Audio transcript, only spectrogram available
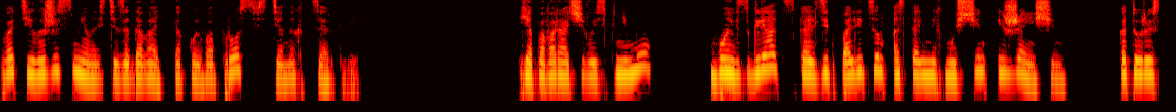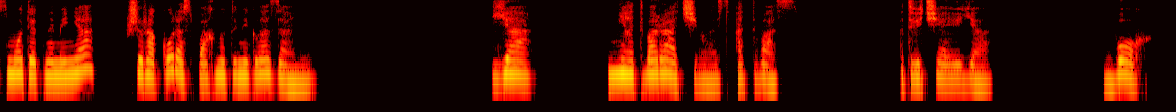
Хватило же смелости задавать такой вопрос в стенах церкви. Я поворачиваюсь к нему, мой взгляд скользит по лицам остальных мужчин и женщин, которые смотрят на меня широко распахнутыми глазами. «Я не отворачивалась от вас», — отвечаю я. Бог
